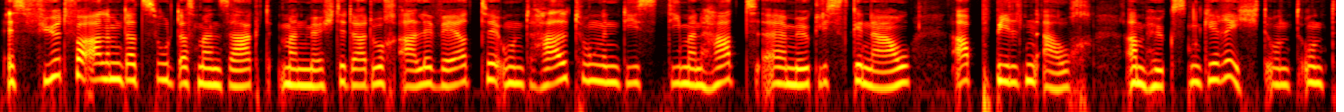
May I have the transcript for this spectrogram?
es führt vor allem dazu, dass man sagt, man möchte dadurch alle Werte und Haltungen, die, die man hat, äh, möglichst genau abbilden, auch am höchsten Gericht. Und, und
